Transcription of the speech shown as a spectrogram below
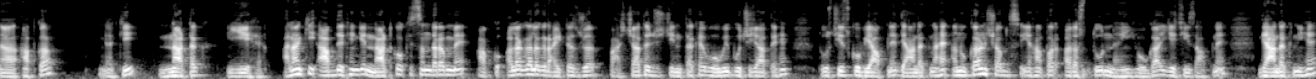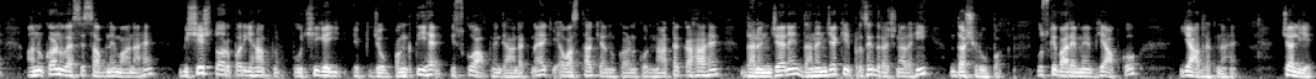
आपका कि नाटक ये है। हालाँकि आप देखेंगे नाटकों के संदर्भ में आपको अलग अलग राइटर्स जो है, पाश्चात्य जो चिंतक है, वो भी पूछे जाते हैं। तो उस चीज़ को भी आपने ध्यान रखना है। अनुकरण शब्द से यहाँ पर अरस्तु नहीं होगा, ये चीज़ आपने ध्यान रखनी है। अनुकरण वैसे सबने माना है। विशेष तौर पर यहाँ पूछी गई एक जो पंक्ति है, इसको आपने ध्यान रखना है कि अवस्था के अनुकरण को नाटक कहा है। धनंजय ने, धनंजय की प्रसिद्ध रचना रही दशरूपक। उसके बारे में भी आपको याद रखना है। चलिए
